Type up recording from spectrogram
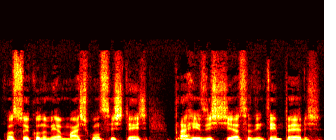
com a sua economia mais consistente para resistir a essas intempéries.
